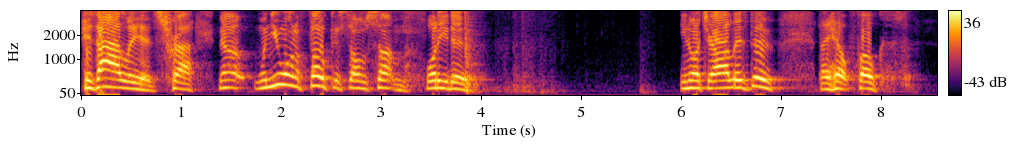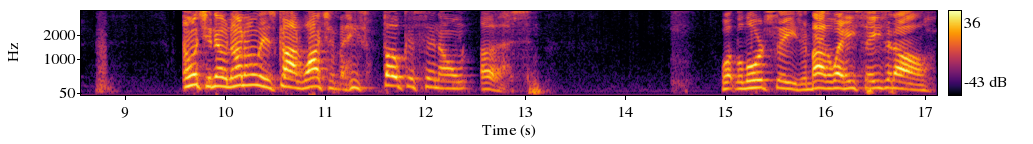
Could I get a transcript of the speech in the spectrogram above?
his eyelids try. Now, when you want to focus on something, what do you do? You know what your eyelids do? They help focus. I want you to know not only is God watching, but He's focusing on us what the Lord sees. And by the way, He sees it all.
